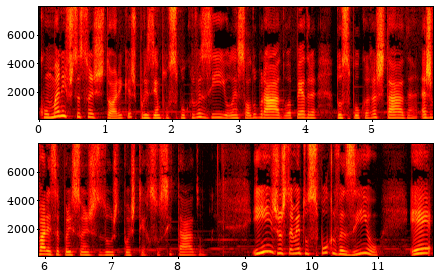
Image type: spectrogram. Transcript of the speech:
com manifestações históricas, por exemplo, o sepulcro vazio, o lençol dobrado, a pedra do sepulcro arrastada, as várias aparições de Jesus depois de ter ressuscitado. E justamente o sepulcro vazio é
